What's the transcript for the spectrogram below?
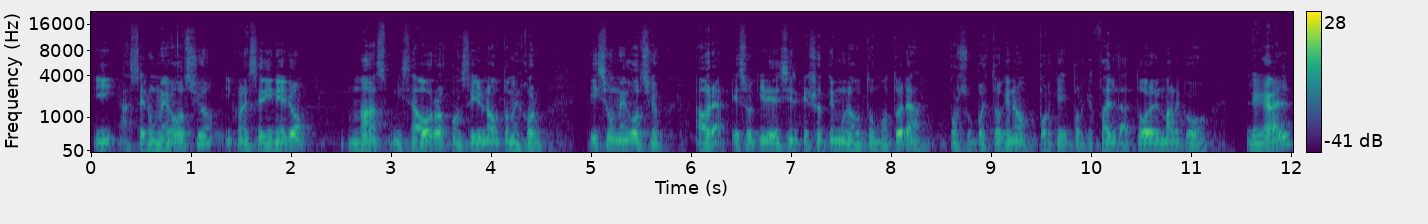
y hacer un negocio y con ese dinero más mis ahorros conseguir un auto mejor. Hice un negocio. Ahora, ¿eso quiere decir que yo tengo una automotora? Por supuesto que no, porque, porque falta todo el marco legal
